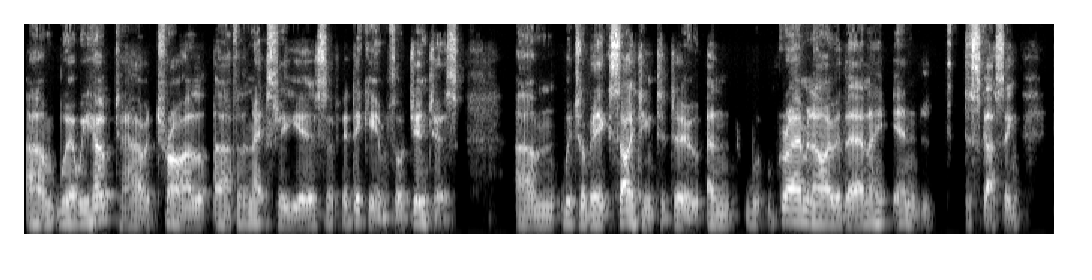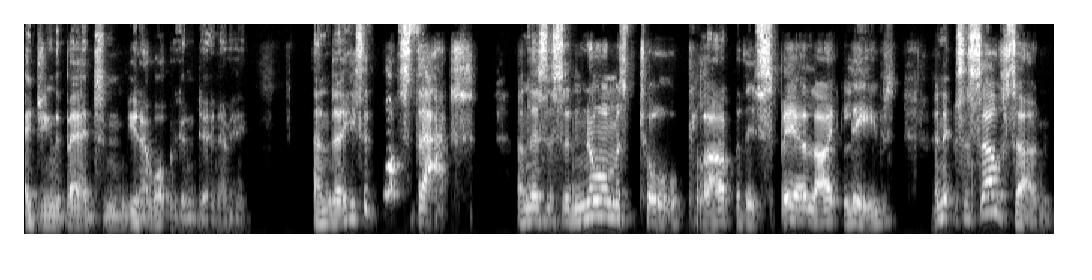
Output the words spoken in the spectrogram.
um, where we hope to have a trial uh, for the next three years of hedychiums or gingers, um, which will be exciting to do. And Graham and I were there and, in discussing edging the beds and you know what we're going to do and everything. And uh, he said, "What's that?" And there's this enormous tall plant with its spear-like leaves, and it's a self-sown.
